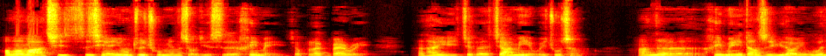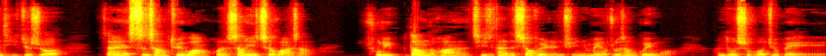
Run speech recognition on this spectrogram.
奥巴马其之前用最出名的手机是黑莓，叫 BlackBerry，那它以这个加密为著称啊。那黑莓当时遇到一个问题，就是说在市场推广或者商业策划上处理不当的话呢，其实它的消费人群没有做上规模，很多时候就被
